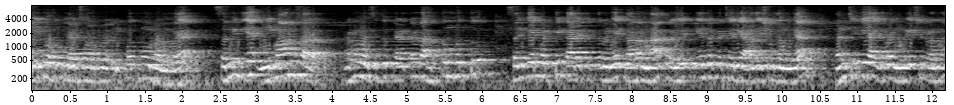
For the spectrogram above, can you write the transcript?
ಐದು ಹತ್ತು, ಎರಡ್ ಸಾವಿರದ ಇಪ್ಪತ್ಮೂರರನ್ವಯ ಸಮಿತಿಯ ನಿಯಮಾನುಸಾರ ಕ್ರಮ ವಹಿಸಿದ್ದು ಕೆಳಕಂಡ ಹತ್ತೊಂಬತ್ತು ಸಂಖ್ಯೆ ಪಟ್ಟಿ ಕಾರ್ಯಕರ್ತರಿಗೆ ಕಾರಣ ನಾಲ್ಕರಲ್ಲಿ ಕೇಂದ್ರ ಕಚೇರಿಯ ಆದೇಶದನ್ವಯ ಹಂಚಿಕೆಯಾಗಿರುವ ನಿವೇಶನಗಳನ್ನ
